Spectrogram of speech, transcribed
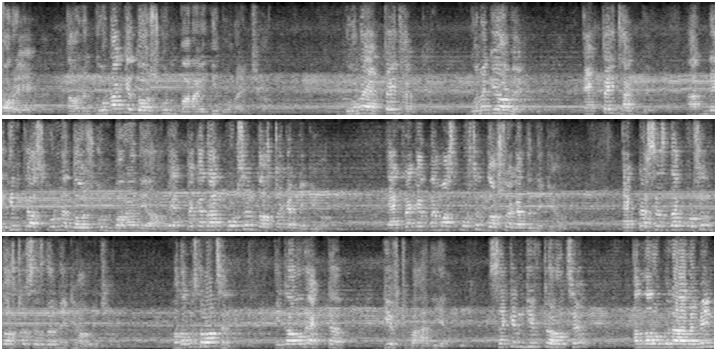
করে, তাহলে গোনাকে দশ গুণ বাড়ায় দিব না ইনশাআল্লাহ। গোনা একটাই থাকবে। গোনা কি হবে? একটাই থাকবে। আর নেকির কাজ করলে দশ গুণ বাড়া দেওয়া হবে। এক টাকা দান করছেন, দশ টাকার নেকি হবে। এক টাকার নামাজ পড়ছেন, দশ টাকাতে নেকি হবে। একটা সেজদা করছেন, দশটা সেজদা নেকি হবে কথা বুঝতে পারছেন? এটা হলো একটা গিফট বা হাদিয়া। সেকেন্ড গিফটটা হচ্ছে আল্লাহ রবুল্লা আলমিন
